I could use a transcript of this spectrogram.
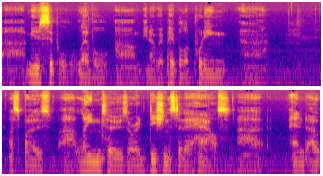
uh, municipal level, um, you know, where people are putting I suppose, uh, lean-tos or additions to their house, uh, and uh,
